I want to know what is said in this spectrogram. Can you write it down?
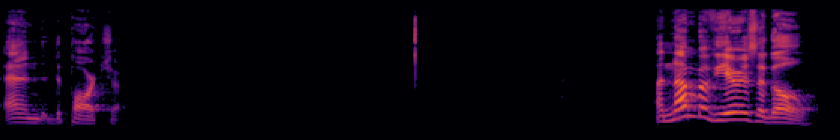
and departure. A number of years ago,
